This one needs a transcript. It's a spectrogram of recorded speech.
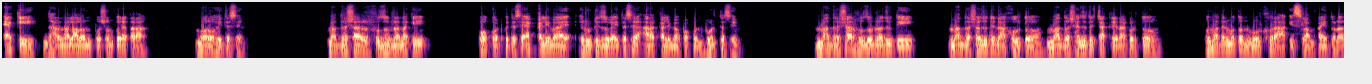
একই ধারণা লালন পোষণ করে তারা বড় হইতেছে। মাদ্রাসার হুজুররা নাকি পকট করতেছে, এক কালিমায় রুটি যোগাইতেছে আর এক কালিমা পকট ভরতেছে। মাদ্রাসার হুজুররা যদি, মাদ্রাসা যদি না খুলতো, মাদ্রাসায় যদি চাকরি না করতো, তোমাদের মতন মূর্খরা ইসলাম পাইতো না।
